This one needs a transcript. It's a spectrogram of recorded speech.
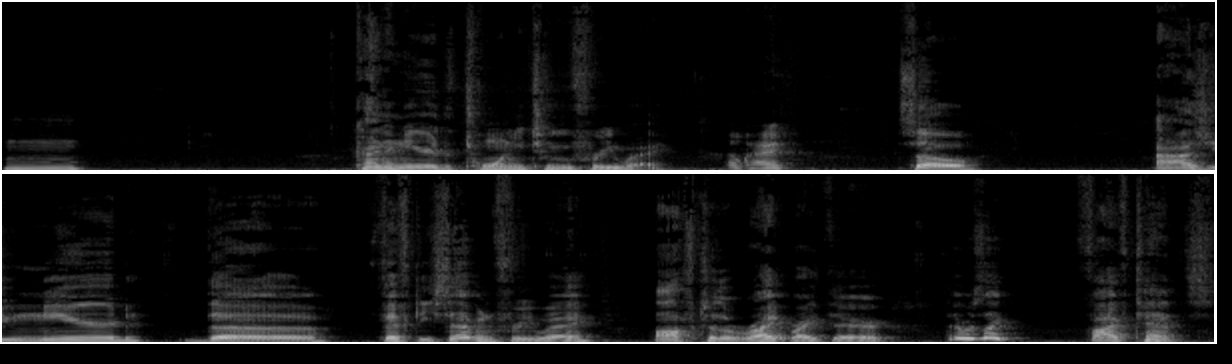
hmm, kind of near the 22 freeway. Okay. So, as you neared the 57 freeway, off to the right, right there, there was like five tents.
